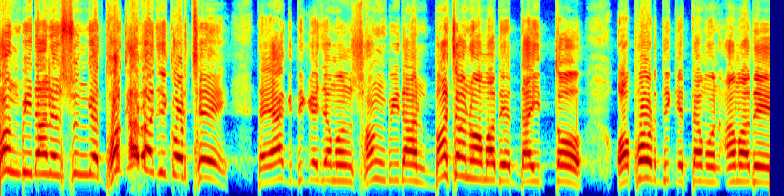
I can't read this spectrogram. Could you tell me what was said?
সংবিধানের সঙ্গে ধোকাবাজি করছে। তাই একদিকে যেমন সংবিধান বাঁচানো আমাদের দায়িত্ব অপর দিকে তেমন আমাদের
